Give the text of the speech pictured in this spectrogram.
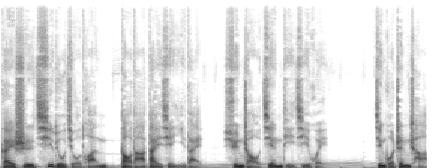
该师七六九团到达代县一带，寻找歼敌机会。经过侦查，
